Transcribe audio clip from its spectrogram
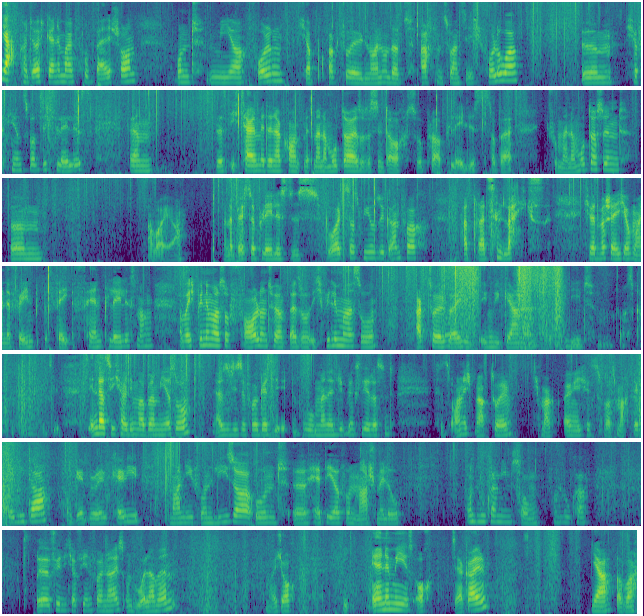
Ja, könnt ihr euch gerne mal vorbeischauen und mir folgen. Ich habe aktuell 928 Follower. Ähm, ich habe 24 Playlists. Ähm, das, ich teile mir den Account mit meiner Mutter. Also das sind auch so ein paar Playlists dabei, die von meiner Mutter sind. Ähm, aber ja. Meine beste Playlist ist Brawl Music einfach. Hat 13 Likes. Ich werde wahrscheinlich auch mal eine Fan-Playlist machen. Aber ich bin immer so faul und höre. Also ich will immer so. Aktuell höre ich jetzt irgendwie gerne das Lied. Was kann? Es ändert sich halt immer bei mir so. Also diese Folge, die, wo meine Lieblingslieder sind, ist jetzt auch nicht mehr aktuell. Ich mag eigentlich jetzt, was macht der Kelly da? Von Gabriel Kelly. Money von Lisa und äh, Happier von Marshmallow. Und Luca Meme Song von Luca. Äh, Finde ich auf jeden Fall nice. Und Wellerman. Mache ich auch. Die Enemy ist auch sehr geil. Ja, aber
